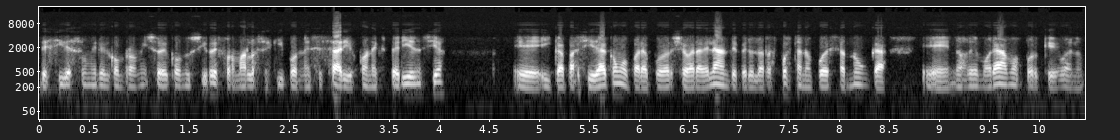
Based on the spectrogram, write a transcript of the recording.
decide asumir el compromiso de conducir, de formar los equipos necesarios con experiencia eh, y capacidad como para poder llevar adelante, pero la respuesta no puede ser nunca, eh, nos demoramos porque, bueno,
